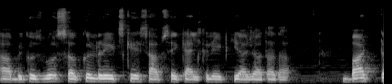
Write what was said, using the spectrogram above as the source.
because वो सर्कल रेट्स के हिसाब से कैलकुलेट किया जाता था but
